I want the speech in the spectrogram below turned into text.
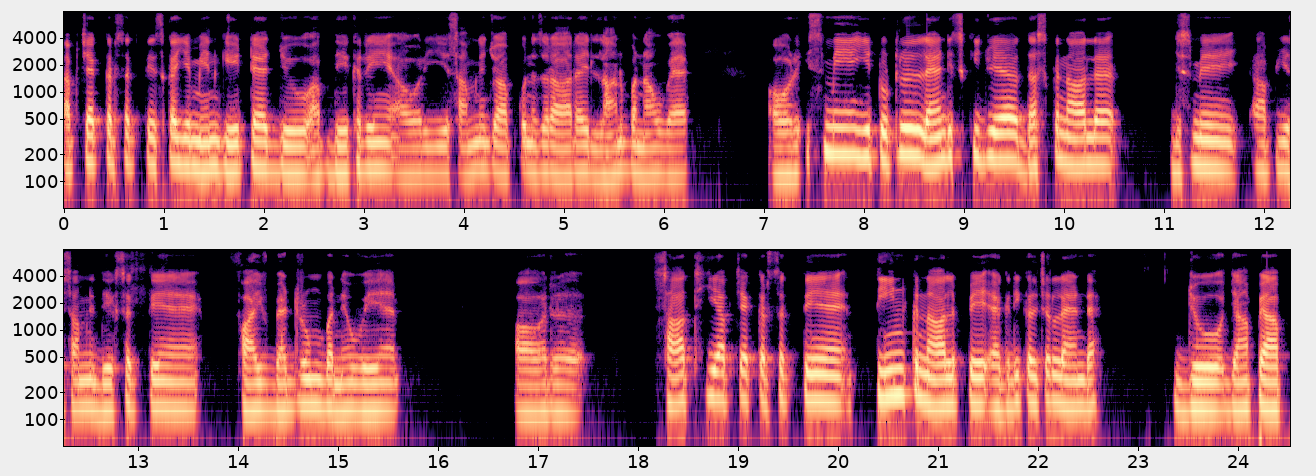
आप चेक कर सकते हैं, इसका ये मेन गेट है, जो आप देख रहे हैं, और ये सामने जो आपको नज़र आ रहा है, लान बना हुआ है। और इसमें ये टोटल लैंड इसकी जो है, दस कनाल है, जिसमें आप ये सामने देख सकते हैं फाइव बेडरूम बने हुए हैं। और साथ ही आप चेक कर सकते हैं, तीन कनाल पे एग्रीकल्चर लैंड है, जो जहाँ पे आप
